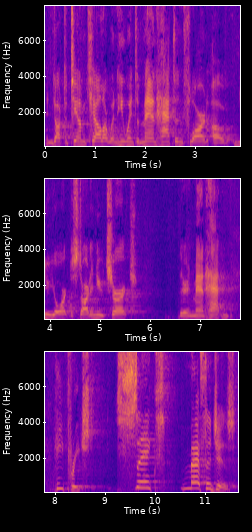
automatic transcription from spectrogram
And Dr. Tim Keller, when he went to Manhattan, Florida, uh, New York, to start a new church there in Manhattan, he preached six messages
